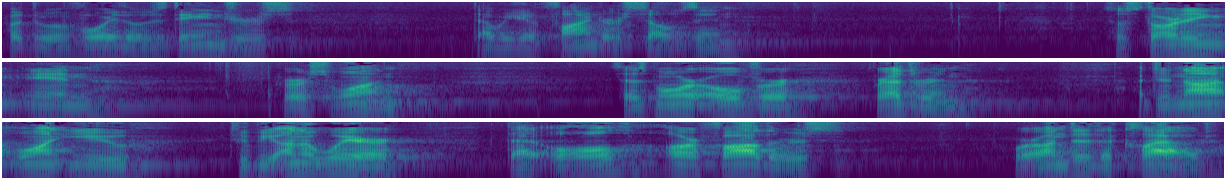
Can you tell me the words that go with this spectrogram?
but to avoid those dangers that we can find ourselves in. So, starting in verse 1 says, Moreover, brethren, I do not want you to be unaware that all our fathers were under the cloud,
